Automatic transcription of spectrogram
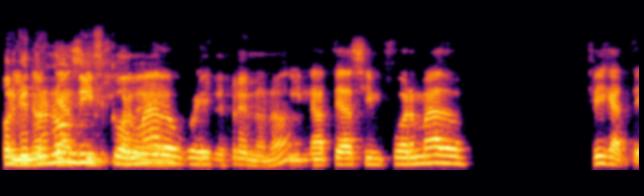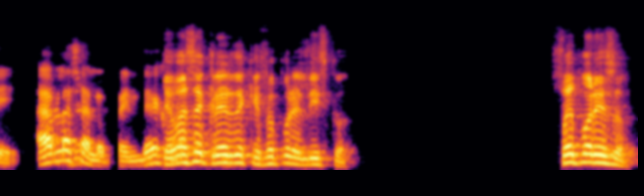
Porque no tronó un disco de, de, freno, ¿no? Y no te has informado. Fíjate, hablas a lo pendejo. Te vas a creer de que fue por el disco. Fue por eso.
